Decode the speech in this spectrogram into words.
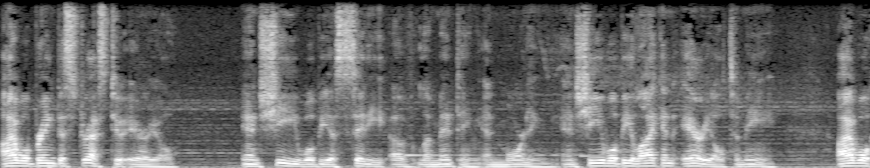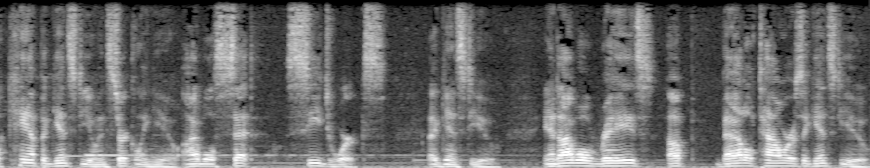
I will bring distress to Ariel, and she will be a city of lamenting and mourning, and she will be like an Ariel to me. I will camp against you, encircling you. I will set siege works against you, and I will raise up battle towers against you.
